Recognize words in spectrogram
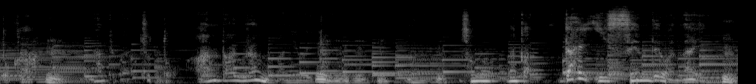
とか、うん。なんていうかね、ちょっとアンダーグラウンドな匂いとうん。う。いうんうん。うんその、なんか、第一線ではない、うん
